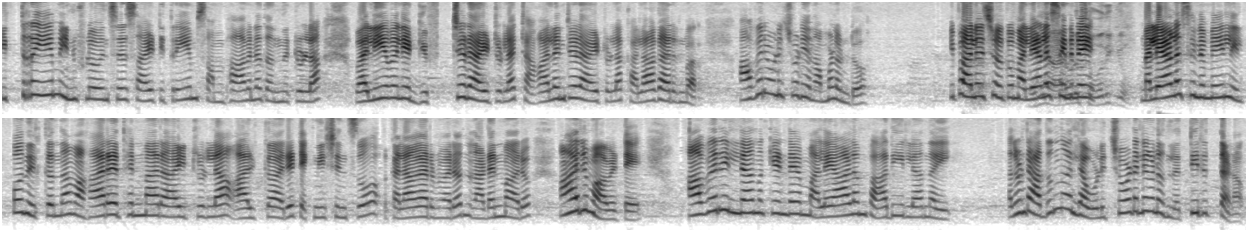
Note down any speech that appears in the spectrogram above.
ഇത്രയും ഇൻഫ്ലുവൻസേഴ്സ് ആയിട്ട് ഇത്രയും സംഭാവന തന്നിട്ടുള്ള വലിയ വലിയ ഗിഫ്റ്റഡ് ആയിട്ടുള്ള ടാലന്റഡ് ആയിട്ടുള്ള കലാകാരന്മാർ. അവരൊളിച്ചോടിയാ നമ്മളുണ്ടോ? ഇപ്പൊ ആലോചിച്ച് നോക്കൂ മലയാള സിനിമ മലയാള സിനിമയിൽ ഇപ്പോൾ നിൽക്കുന്ന മഹാരഥന്മാരായിട്ടുള്ള ആൾക്കാർ ടെക്നീഷ്യൻസോ കലാകാരന്മാരോ നടന്മാരോ ആരുമാവട്ടെ? അവരില്ല എന്നൊക്കെ ഉണ്ട് മലയാളം പാതിയില്ലാന്നായി. അതുകൊണ്ട് അതൊന്നുമല്ല ഒളിച്ചോടലുകളൊന്നുമില്ല. തിരുത്തണം.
